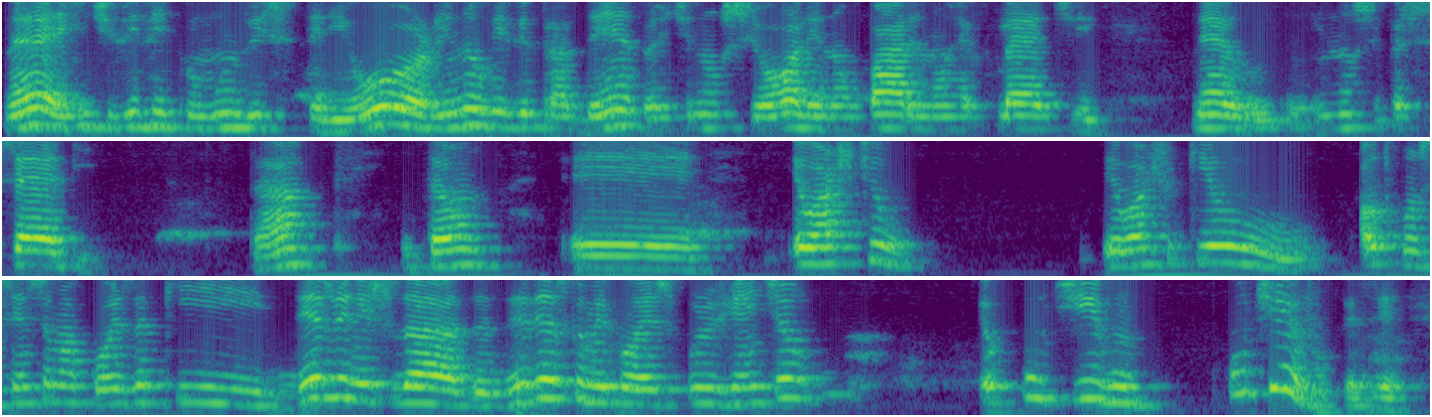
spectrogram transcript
né? A gente vive para o mundo exterior e não vive para dentro, a gente não se olha, não para, não reflete, né? não se percebe, tá? Então, é, eu acho que eu, eu acho que eu autoconsciência é uma coisa que, desde o início da. Desde que eu me conheço por gente, eu, eu cultivo, cultivo, quer dizer,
